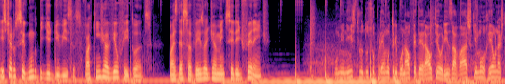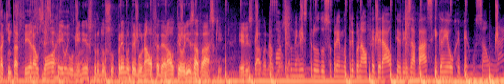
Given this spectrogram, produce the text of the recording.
Este era o segundo pedido de vistas, Faquin já havia o feito antes, mas dessa vez o adiamento seria diferente. O ministro do Supremo Tribunal Federal, Teori Zavascki, morreu nesta quinta-feira aos 68 Morre o ministro do Supremo Tribunal Federal, Teori Zavascki. Ele estava no A morte do ministro do Supremo Tribunal Federal, Teori Zavascki, ganhou repercussão na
